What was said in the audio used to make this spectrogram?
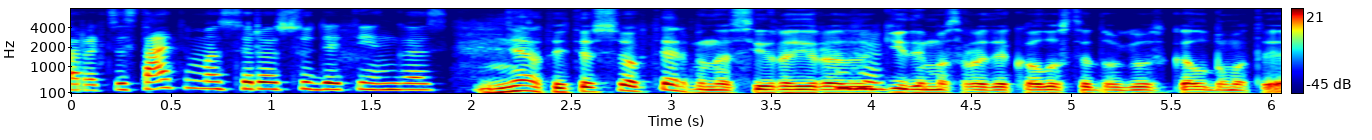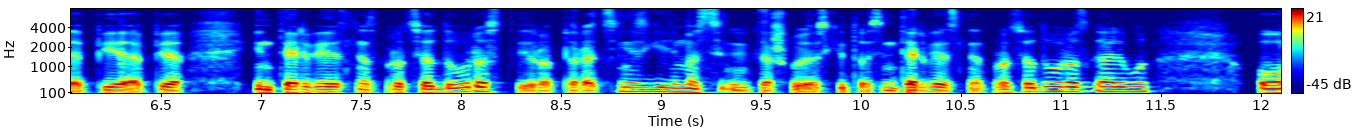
ar atsistatymas yra sudėtingas? Ne, tai tiesiog terminas yra, yra mm. gydimas radikalus, tai daugiau kalbama tai apie, apie intervencinės procedūras, tai yra operacinis gydimas, kažkokios kitos intervencinės procedūros gali būti, o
